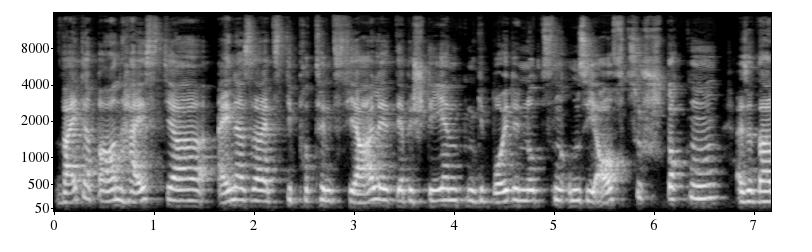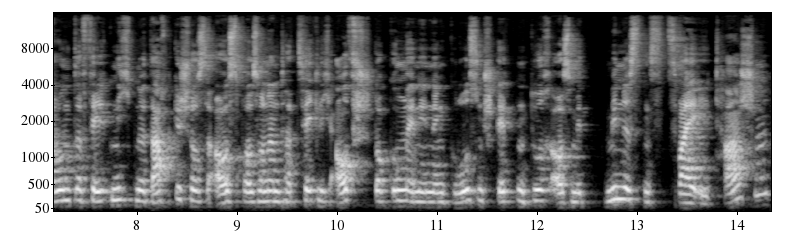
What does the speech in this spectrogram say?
Weiterbauen heißt ja einerseits die Potenziale der bestehenden Gebäude nutzen, um sie aufzustocken. Also darunter fällt nicht nur Dachgeschossausbau, sondern tatsächlich Aufstockungen in den großen Städten durchaus mit mindestens zwei Etagen,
